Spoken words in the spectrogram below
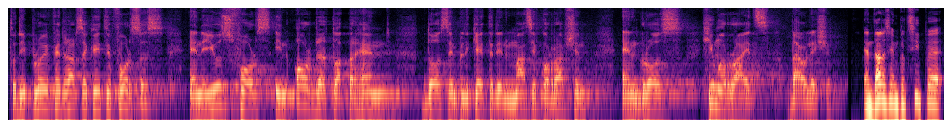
to deploy federal security forces and use force in order to apprehend those implicated in massive corruption and gross human rights violation. En dat is in principe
